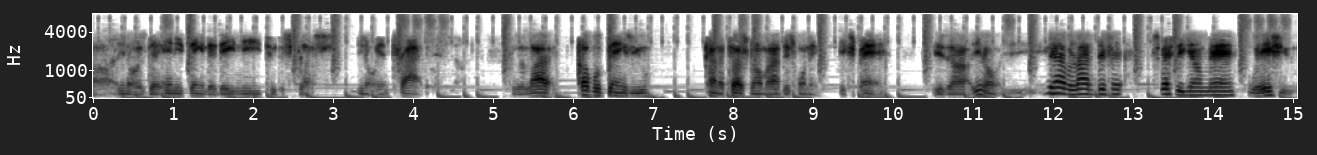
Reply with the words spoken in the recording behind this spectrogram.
uh, you know, is there anything that they need to discuss, you know, in private? Because a lot, a couple things you kind of touched on, but I just want to expand. Is uh, you know, you have a lot of different, especially young men with issues,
